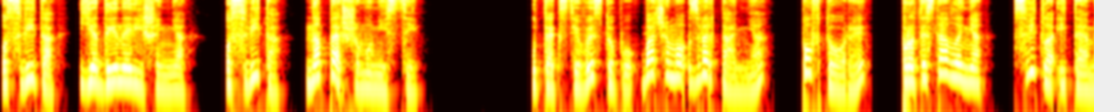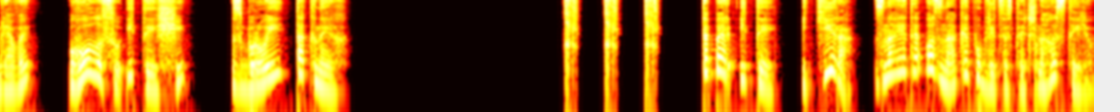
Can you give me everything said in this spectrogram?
Освіта єдине рішення, освіта на першому місці. У тексті виступу бачимо звертання, повтори, протиставлення світла і темряви, голосу і тиші, зброї та книг. Тепер і ти, і Кіра знаєте ознаки публіцистичного стилю.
